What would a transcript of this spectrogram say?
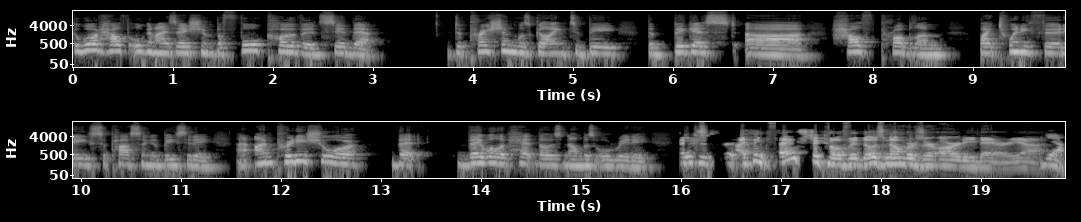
the World Health Organization before COVID said that depression was going to be the biggest uh, health problem by 2030, surpassing obesity. And I'm pretty sure that they will have hit those numbers already. Because I think thanks to COVID, those numbers are already there. Yeah. Yeah,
